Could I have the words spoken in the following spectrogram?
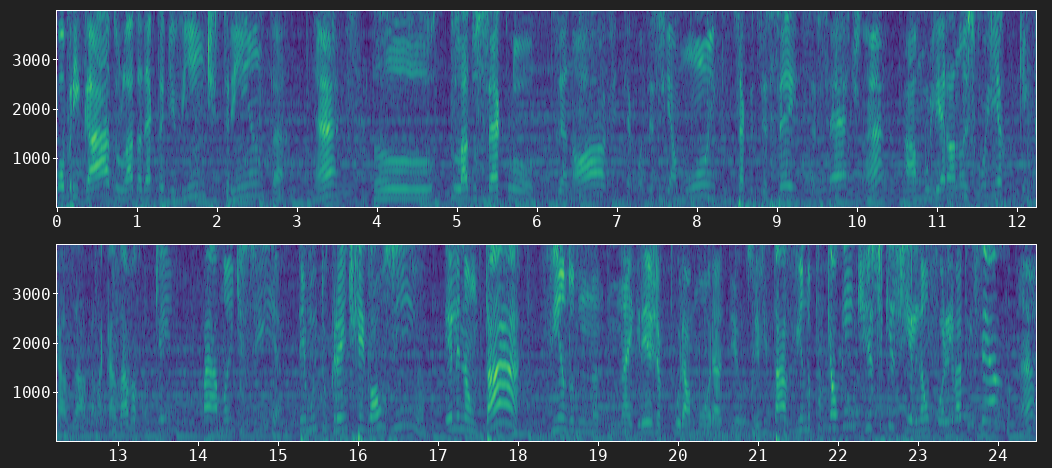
obrigado lá da década de 20, 30 né? Lá do século XIX, que acontecia muito, século XVI, XVII, né? A mulher ela não escolhia com quem casava, ela casava com quem o pai e a mãe dizia. Tem muito crente que é igualzinho. Ele não tá vindo na, na, igreja por amor a Deus. Ele está vindo porque alguém disse que se ele não for, ele vai para o inferno. Né?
